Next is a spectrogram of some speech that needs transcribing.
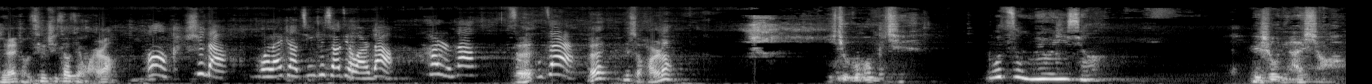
你来找青池小姐玩啊？嗯，是的，我来找青池小姐玩的。他人呢？怎么不在？哎，那小孩呢？你救过我母亲，我怎么没有印象？那时候你还小，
